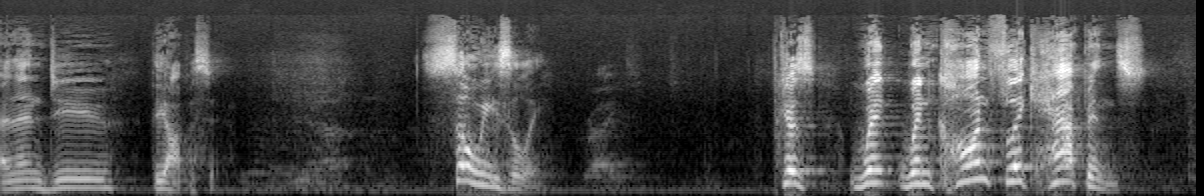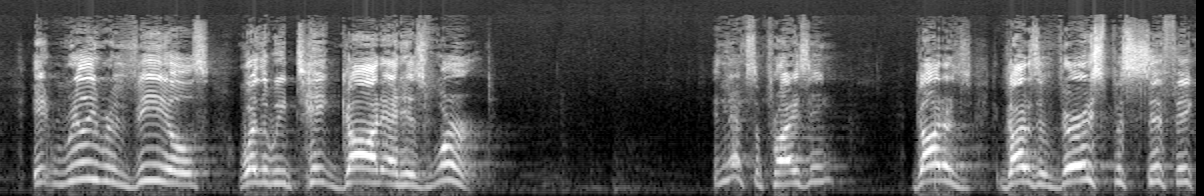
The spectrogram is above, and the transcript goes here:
and then do the opposite so easily. Because when, when conflict happens, it really reveals whether we take God at His word. Isn't that surprising? God is, God is a very specific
